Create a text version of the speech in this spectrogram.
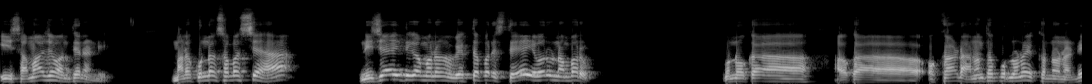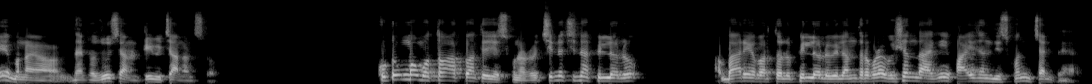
ఈ సమాజం అంతేనండి. మనకున్న సమస్య నిజాయితీగా మనం వ్యక్తపరిస్తే ఎవరు నమ్మరు. మొన్న ఒక ఒక ఒక ఆడ అనంతపూర్లోనో ఎక్కడోనండి మొన్న దాంట్లో చూశాను టీవీ ఛానల్స్లో. కుటుంబం మొత్తం ఆత్మహత్య చేసుకున్నారు. చిన్న చిన్న పిల్లలు భార్యాభర్తలు పిల్లలు వీళ్ళందరూ కూడా విషం దాగి పాయిజన్ తీసుకొని చనిపోయారు.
